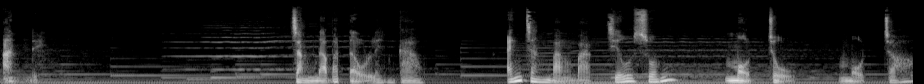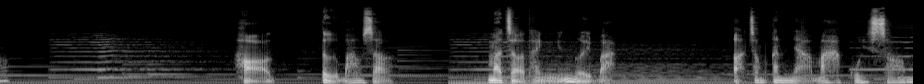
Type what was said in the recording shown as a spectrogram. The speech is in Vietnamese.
Ăn đi. Trăng đã bắt đầu lên cao. Ánh trăng bằng bạc chiếu xuống một chủ, một chó. Họ từ bao giờ mà trở thành những người bạn ở trong căn nhà ma cuối xóm?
